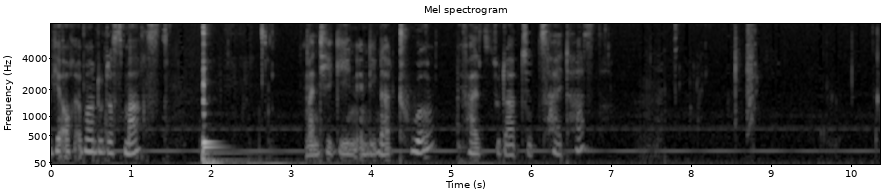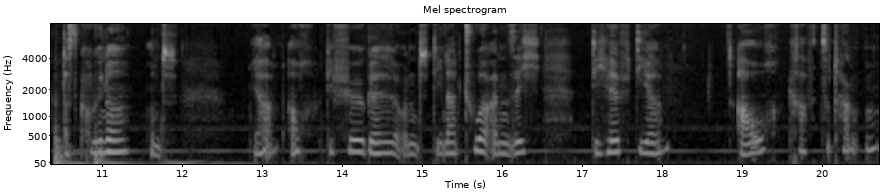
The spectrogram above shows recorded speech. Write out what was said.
wie auch immer du das machst. Manche gehen in die Natur, falls du dazu Zeit hast. Das Grüne und ja, auch die Vögel und die Natur an sich, die hilft dir auch Kraft zu tanken.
